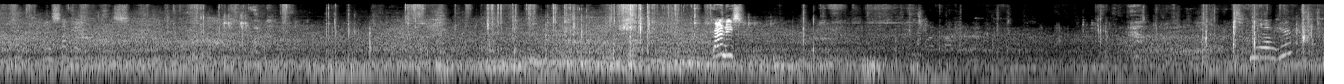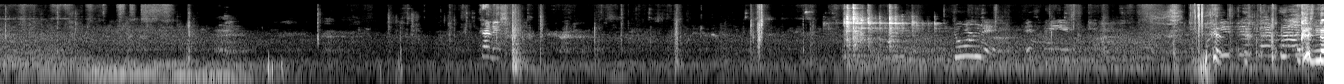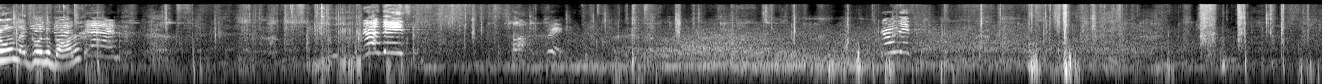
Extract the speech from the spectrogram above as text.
I suck at this. Grandies. Come over here. Grandies. Darn it. It's me. What did you do, Grandma? Because no one let go of the bar. Grandies. Oh, great. Grandies.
